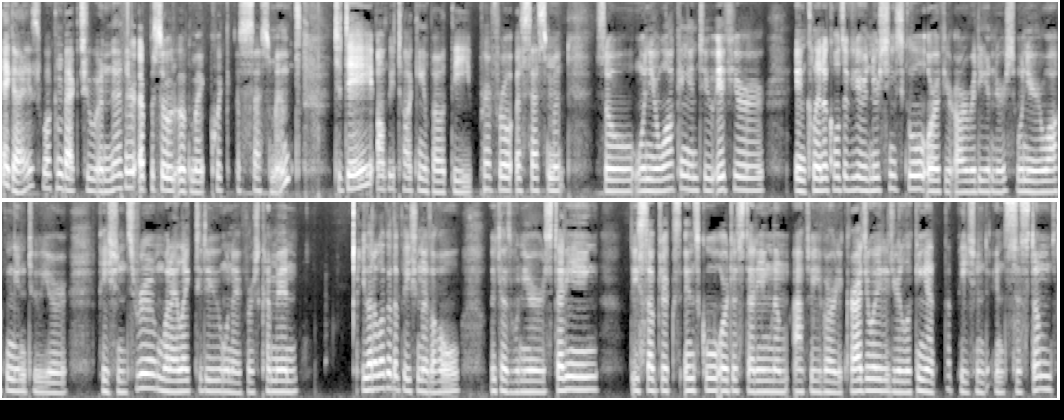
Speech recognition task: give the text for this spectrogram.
Hey guys, welcome back to another episode of my quick assessment. Today I'll be talking about the peripheral assessment. So, when you're walking into, if you're in clinicals, if you're in nursing school, or if you're already a nurse, when you're walking into your patient's room, what I like to do when I first come in, you got to look at the patient as a whole because when you're studying, these subjects in school or just studying them after you've already graduated, you're looking at the patient in systems.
